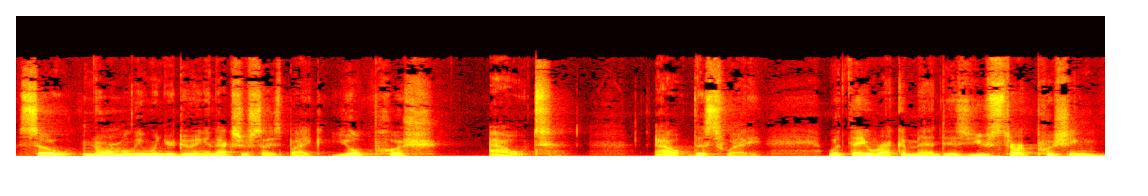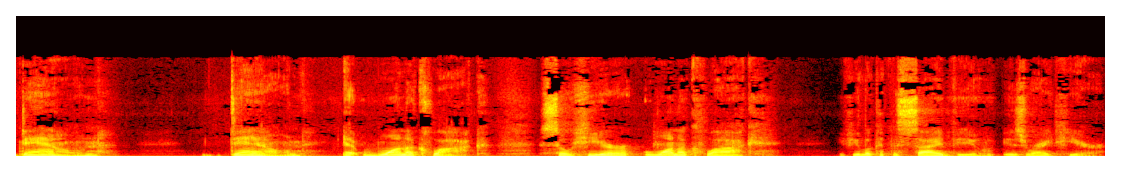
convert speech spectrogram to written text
So normally when you're doing an exercise bike, you'll push out, out this way. What they recommend is you start pushing down, down at 1 o'clock. So here, 1 o'clock, if you look at the side view, is right here.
